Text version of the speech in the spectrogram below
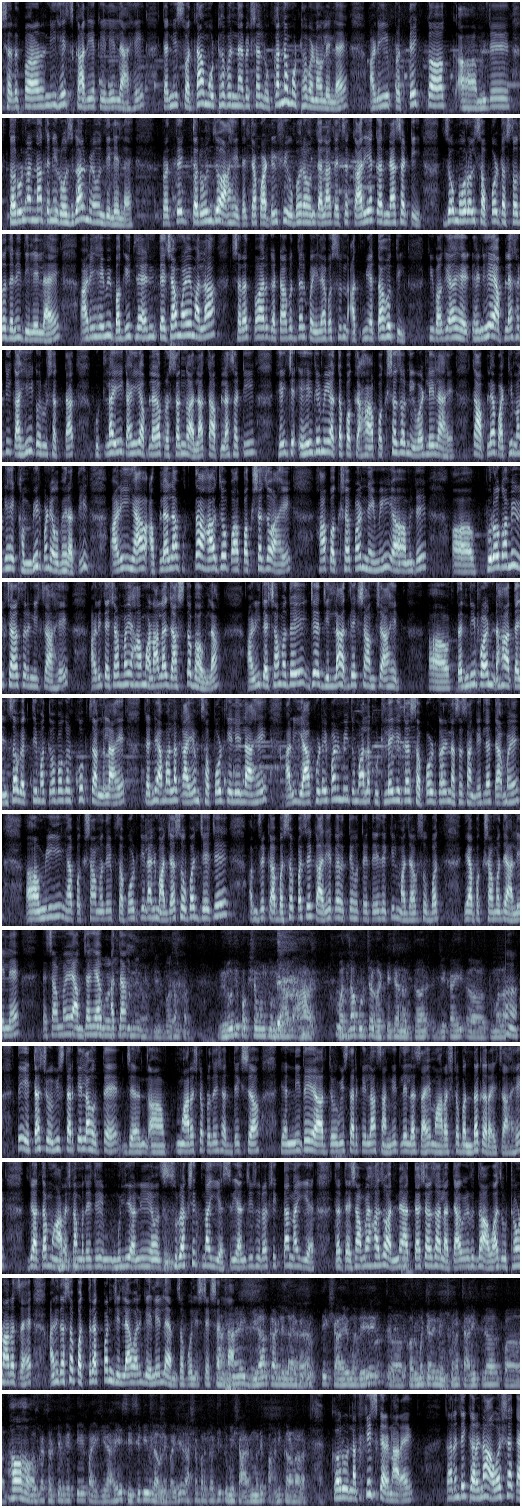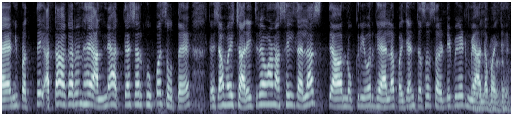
शरद पवारांनी हेच कार्य केलेलं आहे. त्यांनी स्वतः मोठं बनण्यापेक्षा लोकांना मोठं बनवलेलं आहे. आणि प्रत्येक म्हणजे तरुणांना त्यांनी रोजगार मिळवून दिलेला आहे. प्रत्येक तरुण जो आहे त्याच्या पाठीशी उभं राहून त्याला त्याचं कार्य करण्यासाठी जो मोरल सपोर्ट असतो तो त्यांनी दिलेला आहे. आणि हे मी बघितलं आहे आणि त्याच्यामुळे मला शरद पवार गटाबद्दल पहिल्यापासून आत्मीयता होती की बघा हे हे आपल्यासाठी काहीही करू शकतात. कुठलाही काही आपल्याला प्रसंग आला तर आपल्यासाठी हे जे हे जे मी आता पक्ष हा पक्ष जो निवडलेला आहे तर आपल्या पाठीमागे हे खंबीरपणे उभे राहतील. आणि ह्या आपल्याला फक्त हा जो प- पक्ष जो आहे हा पक्ष पण नेहमी म्हणजे पुरोगामी विचारसरणीचा आहे. आणि त्याच्यामुळे हा मनाला जास्त भावला. आणि त्याच्यामध्ये जे जिल्हा अध्यक्ष आमचे आहेत त्यांनी पण हां त्यांचं व्यक्तिमत्व पण खूप चांगलं आहे. त्यांनी आम्हाला कायम सपोर्ट केलेला आहे. आणि यापुढे पण मी तुम्हाला कुठल्याही याच्यात सपोर्ट करेन असं सांगितलं. त्यामुळे मी ह्या पक्षामध्ये सपोर्ट केला. आणि माझ्यासोबत जे जे आमचे का बसपाचे कार्यकर्ते होते ते देखील माझ्यासोबत या पक्षामध्ये आलेले आहे. त्याच्यामुळे आमच्या या आता विरोधी पक्ष म्हणून तुम्ही आज आहात. बदलापूरच्या घटनेच्या नंतर जे काही तुम्हाला ते येत्या चोवीस तारखेला होतं आहे जे महाराष्ट्र प्रदेश अध्यक्ष यांनी ते चोवीस तारखेला सांगितलेलंच आहे. महाराष्ट्र बंद करायचं आहे. जे आता महाराष्ट्रामध्ये जे मुली आणि सुरक्षित नाही आहे स्त्रियांची सुरक्षितता नाही आहे तर त्याच्यामुळे हा जो अन्याय अत्याचार झाला त्याविरुद्ध आवाज उठवणारच आहे. आणि तसं पत्रक पण जिल्ह्यावर गेलेलं आहे आमचं पोलीस स्टेशनला. जी आर काढलेला आहे की प्रत्येक शाळेमध्ये कर्मचारी नेमताना चारित्र्य हो, हो. सर्टिफिकेट ते पाहिजे आहे सीसीटीव्ही लावले पाहिजे. अशा प्रकारची तुम्ही शाळांमध्ये पाहणी करणार आहात करू नक्कीच करणार आहे. कारण ते करणं आवश्यक आहे आणि प्रत्येक आता कारण हे अन्याय अत्याचार खूपच होत आहे. त्याच्यामुळे चारित्र्यवान असेल त्यालाच त्या नोकरीवर घ्यायला पाहिजे आणि तसं सर्टिफिकेट मिळालं पाहिजे.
